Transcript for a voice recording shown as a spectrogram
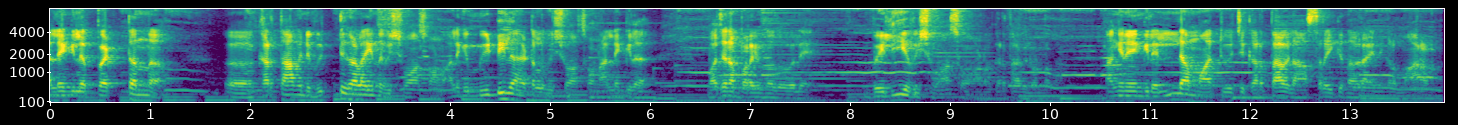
അല്ലെങ്കിൽ പെട്ടെന്ന് കർത്താവിനെ വിട്ടുകളയുന്ന വിശ്വാസമാണോ? അല്ലെങ്കിൽ മിഡിലായിട്ടുള്ള വിശ്വാസമാണോ? അല്ലെങ്കിൽ വചനം പറയുന്നത് പോലെ വലിയ വിശ്വാസമാണോ കർത്താവിനുള്ളത് അങ്ങനെയെങ്കിൽ എല്ലാം മാറ്റിവെച്ച് കർത്താവിൽ ആശ്രയിക്കുന്നവരായി നിങ്ങൾ മാറണം.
